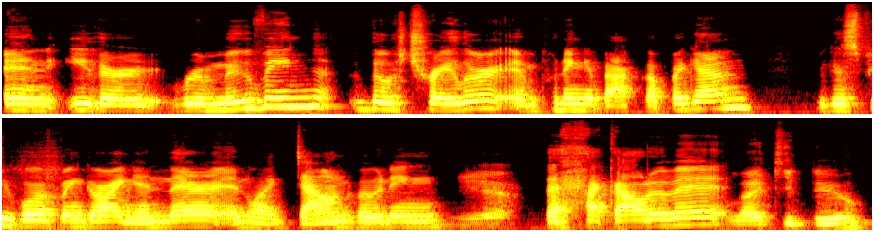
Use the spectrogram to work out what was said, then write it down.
and either removing the trailer and putting it back up again because people have been going in there and like downvoting Yeah. the heck out of it, Like you do.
